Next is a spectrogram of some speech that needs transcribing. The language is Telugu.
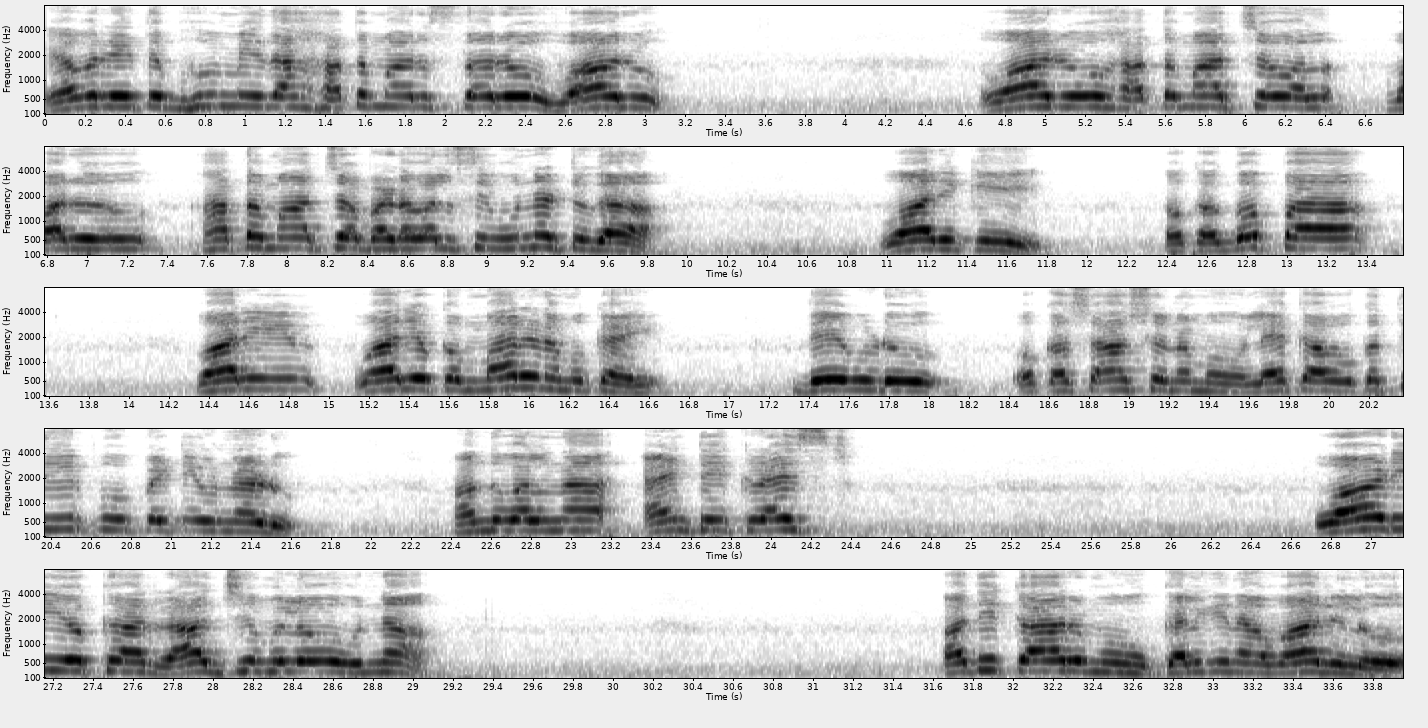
ఎవరైతే భూమి మీద హతమారుస్తారో వారు వారు హతమార్చవల వారు హతమార్చబడవలసి ఉన్నట్టుగా వారికి ఒక గొప్ప వారి వారి యొక్క మరణముకై దేవుడు ఒక శాసనము లేక ఒక తీర్పు పెట్టి ఉన్నాడు. అందువలన యాంటీ క్రైస్ట్ వాడి యొక్క రాజ్యములో ఉన్న అధికారము కలిగిన వారిలో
